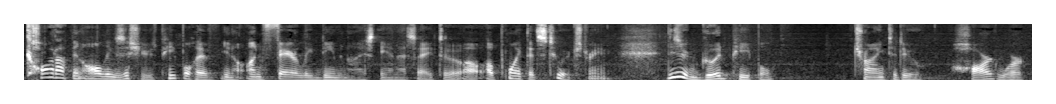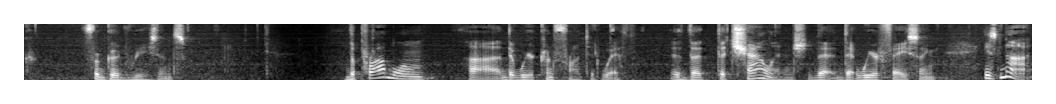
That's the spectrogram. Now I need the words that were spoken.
caught up in all these issues, people have you know unfairly demonized the NSA to a, a point that's too extreme. These are good people trying to do hard work for good reasons. The problem uh, that we're confronted with, the, the challenge that, that we're facing, is not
